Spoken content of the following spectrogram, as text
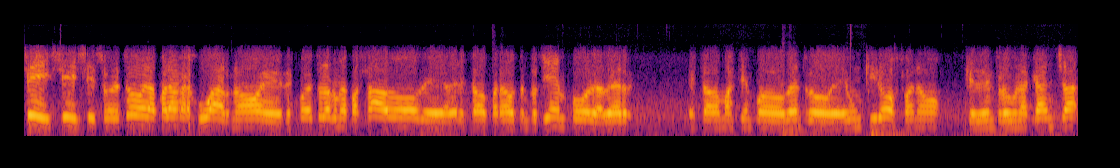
Sí, sí, sí, sobre todo la palabra jugar, ¿no? Eh, después de todo lo que me ha pasado, de haber estado parado tanto tiempo, de haber estado más tiempo dentro de un quirófano que dentro de una cancha,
